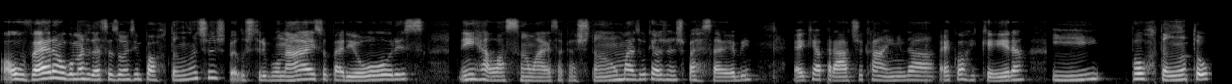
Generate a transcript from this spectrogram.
Houveram algumas decisões importantes pelos tribunais superiores em relação a essa questão, mas o que a gente percebe é que a prática ainda é corriqueira e Portanto,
